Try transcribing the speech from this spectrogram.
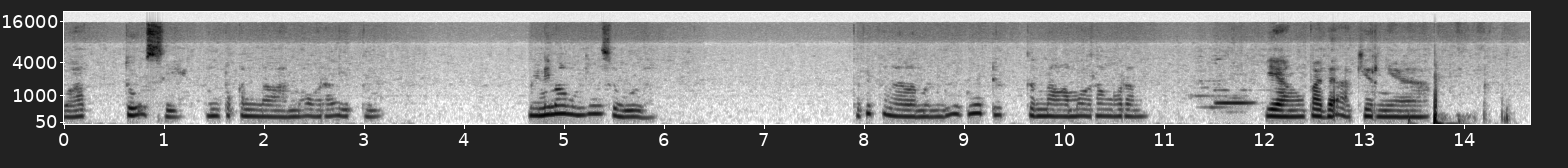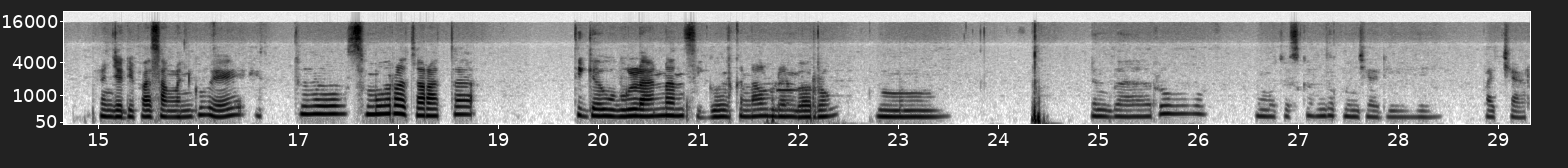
waktu sih untuk kenal sama orang itu. Minimal mungkin sebulan. Tapi pengalaman gue gue udah kenal sama orang-orang yang pada akhirnya menjadi pasangan gue itu semua rata-rata tiga bulanan sih. Gue kenal dan baru hmm, dan baru memutuskan untuk menjadi pacar.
